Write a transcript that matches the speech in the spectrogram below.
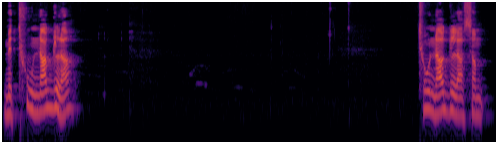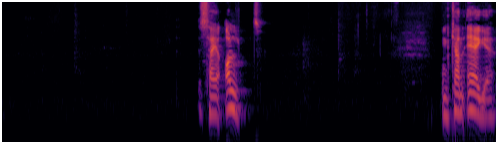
Med to nagler To nagler som sier alt om hvem jeg er.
